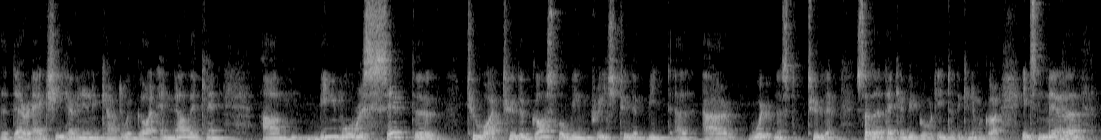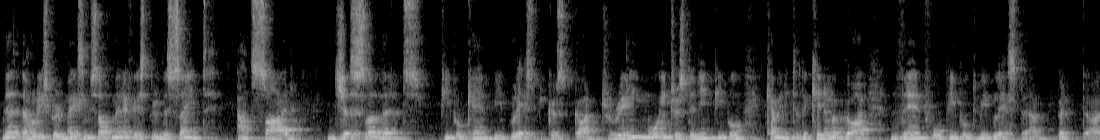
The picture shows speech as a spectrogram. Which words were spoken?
that they're actually having an encounter with God, and now they can um, be more receptive to what? To the gospel being preached to them, being uh, uh, witnessed to them, so that they can be brought into the kingdom of God. It's never that the Holy Spirit makes himself manifest through the saint outside just so that people can be blessed, because God's really more interested in people coming into the kingdom of God than for people to be blessed. Uh, but uh,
